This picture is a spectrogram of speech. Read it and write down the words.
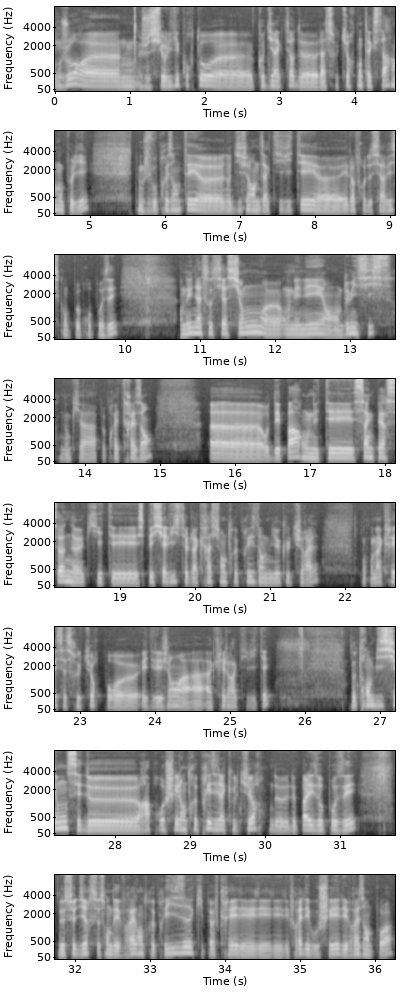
Bonjour, euh, je suis Olivier Courteau, euh, co-directeur de la structure Contextar à Montpellier. Donc, je vais vous présenter euh, nos différentes activités et l'offre de services qu'on peut proposer. On est une association, on est né en 2006, donc il y a à peu près 13 ans. au départ, on était cinq personnes qui étaient spécialistes de la création d'entreprises dans le milieu culturel. Donc on a créé cette structure pour aider les gens à créer leur activité. Notre ambition, c'est de rapprocher l'entreprise et la culture, de ne pas les opposer, de se dire que ce sont des vraies entreprises qui peuvent créer des, vrais débouchés, des vrais emplois,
